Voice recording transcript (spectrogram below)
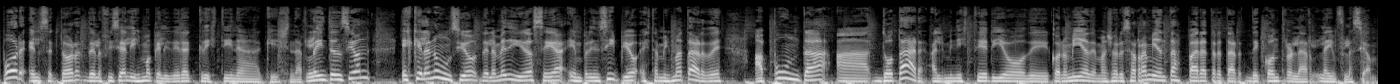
por el sector del oficialismo que lidera Cristina Kirchner. La intención es que el anuncio de la medida sea, en principio, esta misma tarde, apunta a dotar al Ministerio de Economía de mayores herramientas para tratar de controlar la inflación.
